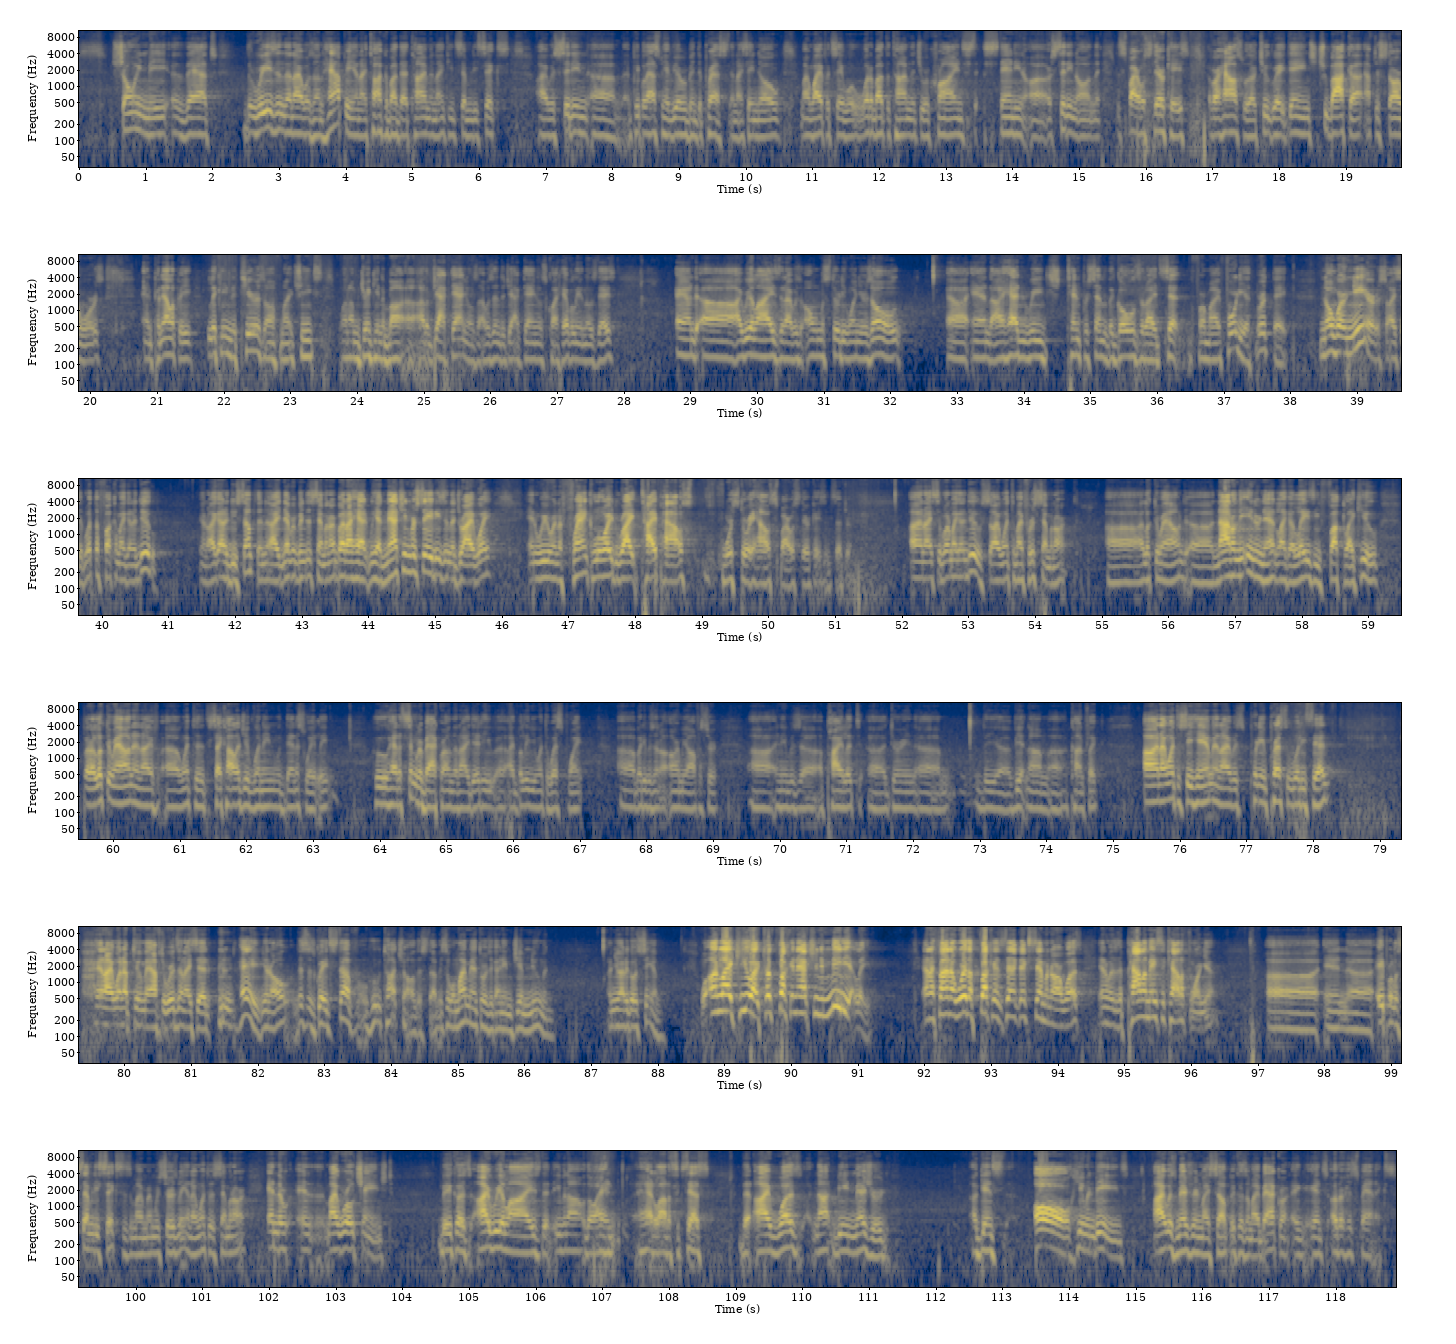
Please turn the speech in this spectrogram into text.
showing me that the reason that I was unhappy, and I talk about that time in 1976, I was sitting, uh, people ask me, have you ever been depressed? And I say, no. My wife would say, well, what about the time that you were crying, standing uh, or sitting on the, the, spiral staircase of our house with our two Great Danes, Chewbacca after Star Wars, and Penelope licking the tears off my cheeks when I'm drinking about, uh, out of Jack Daniels. I was into Jack Daniels quite heavily in those days. And uh, I realized that I was almost 31 years old uh, and I hadn't reached 10% of the goals that I had set for my 40th birthday. Nowhere near. So I said, what the fuck am I going to do? You know, I got to do something. I'd never been to seminar, but I had, we had matching Mercedes in the driveway, and we were in a Frank Lloyd Wright type house, four-story house, spiral staircase, etc. And I said, what am I going to do? So I went to my first seminar. Uh, I looked around, uh, not on the internet like a lazy fuck like you, but I looked around and I uh, went to Psychology of Winning with Dennis Waitley, who had a similar background than I did. He, uh, I believe he went to West Point, uh, but he was an Army officer. Uh, and he was a pilot during um, the Vietnam conflict. And I went to see him and I was pretty impressed with what he said. And I went up to him afterwards and I said, hey, you know, this is great stuff. Who taught you all this stuff? He said, well, my mentor is a guy named Jim Newman. And you ought to go see him. Well, unlike you, I took fucking action immediately. And I found out where the fuck his next seminar was, and it was in Pala Mesa, California, uh, in uh, April of 76, as my memory serves me, and I went to a seminar, and, the, and my world changed because I realized that even though I had had a lot of success, that I was not being measured against all human beings. I was measuring myself because of my background against other Hispanics.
